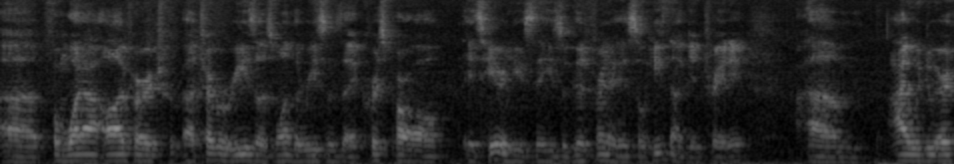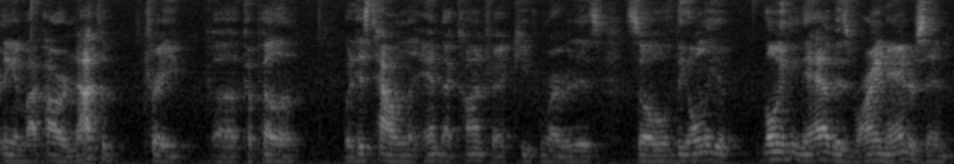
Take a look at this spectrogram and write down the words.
Uh, from what I, all I've heard, uh, Trevor Ariza is one of the reasons that Chris Paul is here in Houston. He's a good friend of his, so he's not getting traded. Um, I would do everything in my power not to trade uh, Capela with his talent and that contract, keep him wherever it is. So the only the only thing they have is Ryan Anderson,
